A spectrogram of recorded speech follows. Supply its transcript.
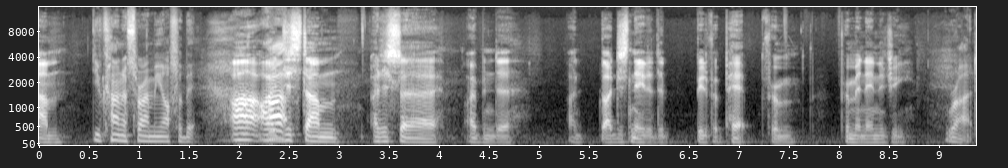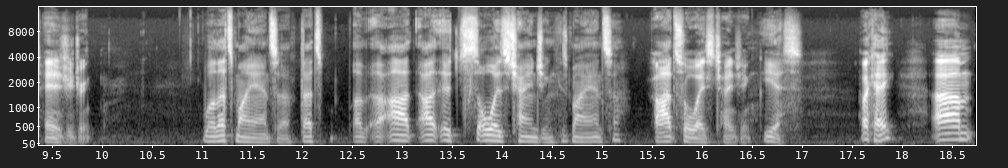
Um, you kind of throw me off a bit. uh, I Uh, just um, I just uh, opened a. I, I just needed a bit of a pep from from an energy Right. energy drink. Well, that's my answer. That's uh, uh, art. art it's always changing. Is my answer. Art's always changing. Yes. Okay. Um,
